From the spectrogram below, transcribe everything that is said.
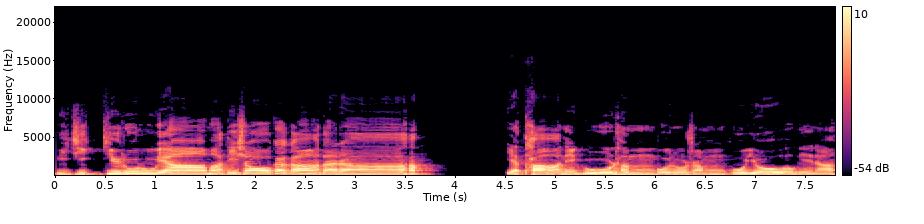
വിചിക്കിരുർവ്യാമതിശോകകാതരാ യഥാ നിഗൂഢം പുരുഷം കുയോഗിന.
